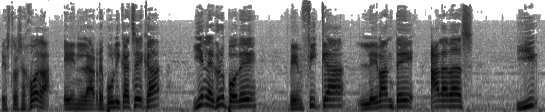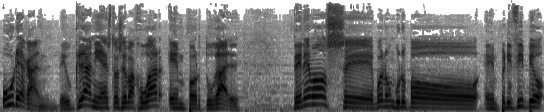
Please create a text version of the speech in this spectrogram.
esto se juega en la República Checa. Y en el grupo D, Benfica, Levante, Aladas y Uragan de Ucrania. Esto se va a jugar en Portugal. Tenemos, eh, bueno, un grupo en principio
